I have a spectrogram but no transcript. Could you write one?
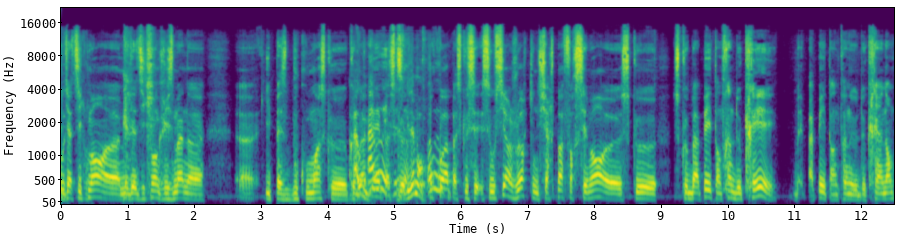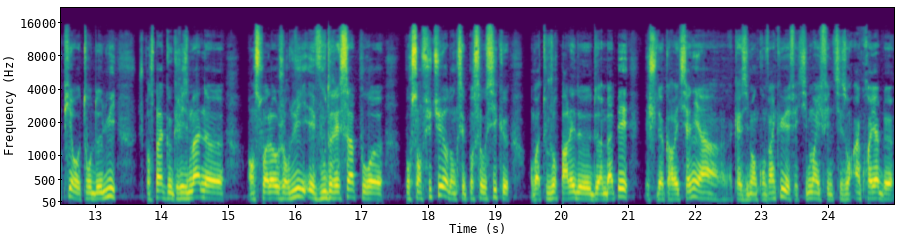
médiatiquement, euh, médiatiquement, Griezmann, euh, euh, il pèse beaucoup moins que, que Ah. Mbappé. Ah oui, parce c'est que, sûr. Évidemment. Pourquoi Parce que c'est aussi un joueur qui ne cherche pas forcément euh, ce, que, ce que Mbappé est en train de créer. Mbappé est en train de, de créer un empire autour de lui. Je ne pense pas que Griezmann euh, en soit là aujourd'hui et voudrait ça pour, euh, pour son futur. Donc c'est pour ça aussi qu'on va toujours parler de, de Mbappé. Et je suis d'accord avec Siani, hein, quasiment convaincu. Effectivement, il fait une saison incroyable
